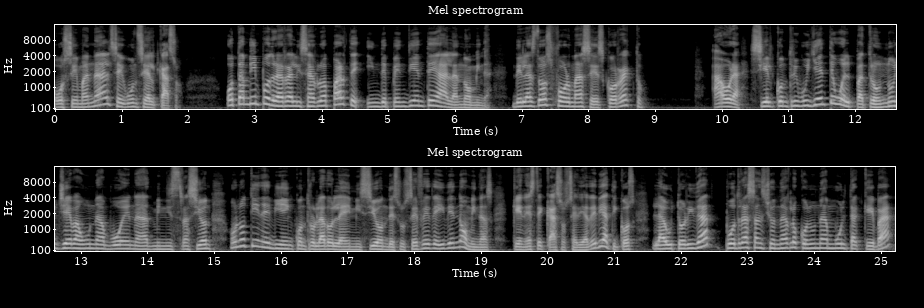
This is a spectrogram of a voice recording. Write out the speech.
o semanal según sea el caso. O también podrá realizarlo aparte, independiente a la nómina. De las dos formas es correcto. Ahora, si el contribuyente o el patrón no lleva una buena administración o no tiene bien controlado la emisión de sus CFDI de nóminas, que en este caso sería de viáticos, la autoridad podrá sancionarlo con una multa que va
